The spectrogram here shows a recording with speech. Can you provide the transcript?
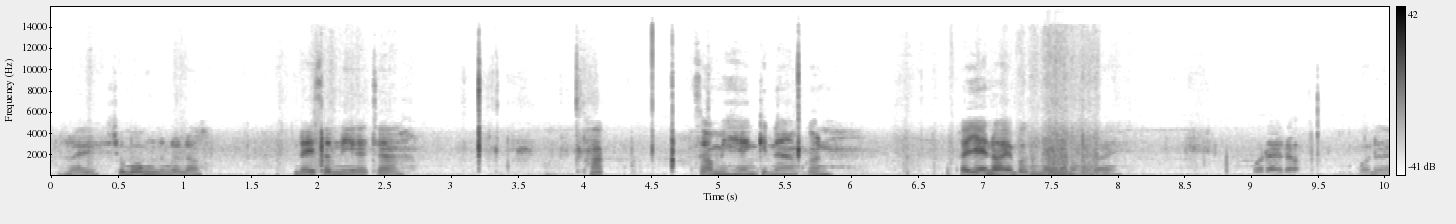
เท่าไหร่ชั่วโมงหนึ่งแล้วเนาะได้สำนีและจ้ะผักเศร้ามีแห้งกินน้ำก่อนแต่ยายหน่อยเบิ้งได้ของหน่อยบ่ได้ดอกก็ได้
